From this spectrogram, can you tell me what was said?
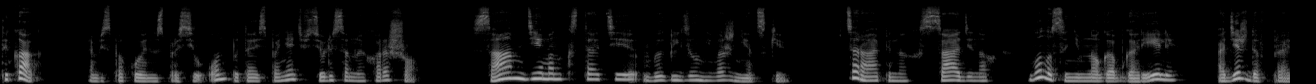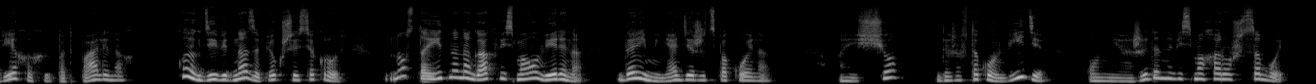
ты как?» – обеспокоенно спросил он, пытаясь понять, все ли со мной хорошо. Сам демон, кстати, выглядел неважнецки. В царапинах, ссадинах, волосы немного обгорели, одежда в прорехах и подпалинах. Кое-где видна запекшаяся кровь, но стоит на ногах весьма уверенно, да и меня держит спокойно. А еще, даже в таком виде, он неожиданно весьма хорош с собой.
